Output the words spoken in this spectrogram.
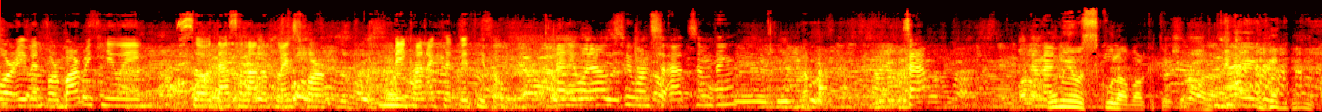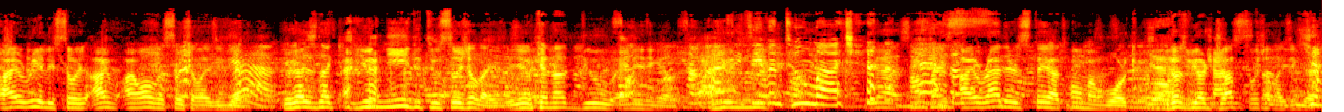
or even for barbecuing. So that's another place for being connected with people. Anyone else who wants to add something? Sam? And then- Umeå School of Architecture. I really so I'm I'm always socializing there Yeah. because like you need to socialize. You cannot do anything else. You It's need- even too much. yeah, sometimes I rather stay at home and work because we are just socializing there.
